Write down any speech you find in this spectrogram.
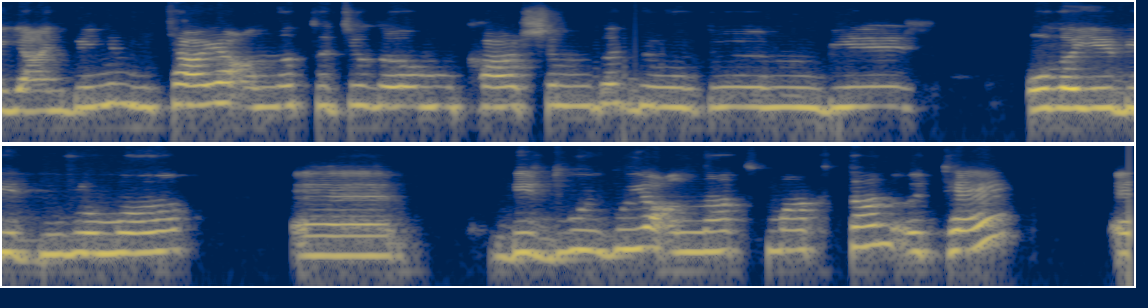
yani benim hikaye anlatıcılığım karşımda gördüğüm bir olayı, bir durumu, e, bir duyguyu anlatmaktan öte e,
